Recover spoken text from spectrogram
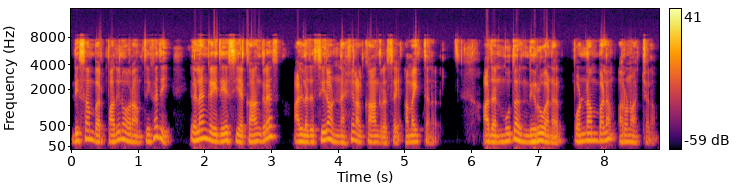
டிசம்பர் பதினோராம் திகதி இலங்கை தேசிய காங்கிரஸ் அல்லது சிலோன் நேஷனல் காங்கிரஸை அமைத்தனர். அதன் முதல் நிறுவனர் பொன்னம்பலம் அருணாச்சலம்.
